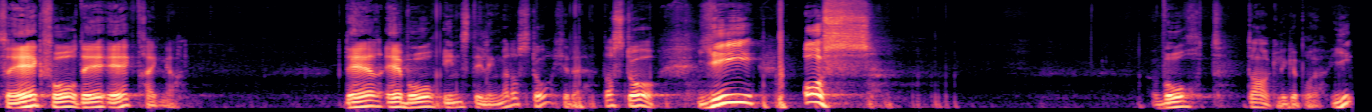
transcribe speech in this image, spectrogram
Så jeg får det jeg trenger. Der er vår innstilling. Men det står ikke det. Det står 'Gi oss vårt daglige brød'. Gi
